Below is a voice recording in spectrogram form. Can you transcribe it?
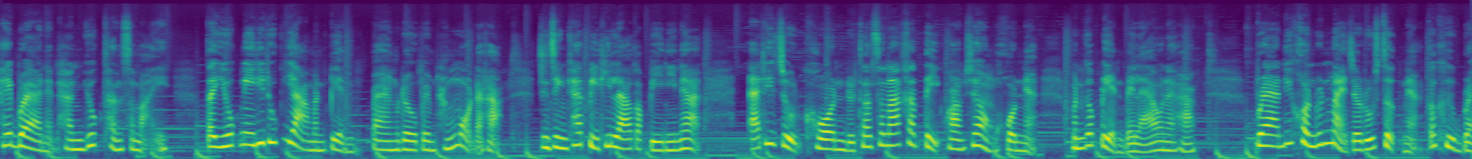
ให้แบรนด์เนี่ยทันยุคทันสมัย แต่ยุคนี้ที่ทุกอย่างมันเปลี่ยนแปลงเร็วเป็นทั้งหมดอะคะจริงๆ แค่ปีที่แล้วกับปีนี้เนี่ย attitude คนหรือทัศนคติความเชื่อของคนเนี่ยมันก็เปลี่ยนไปแล้วนะคะ แบรนด์ที่คนรุ่นใหม่จะรู้สึกเนี่ยก็คือแบร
